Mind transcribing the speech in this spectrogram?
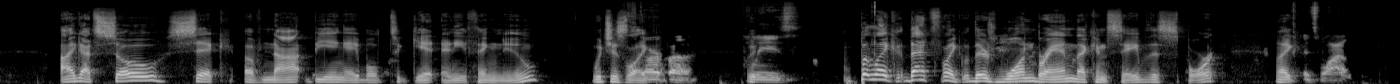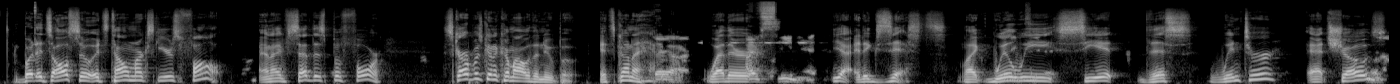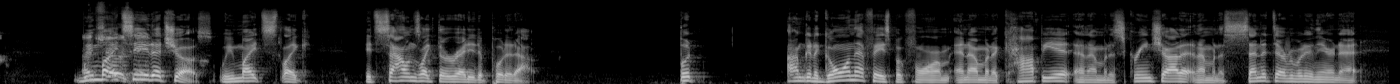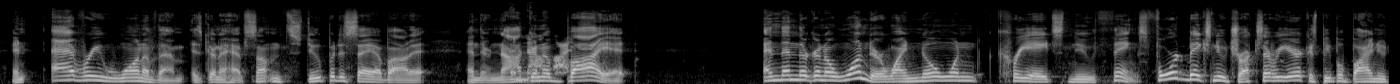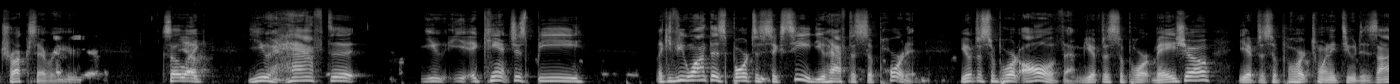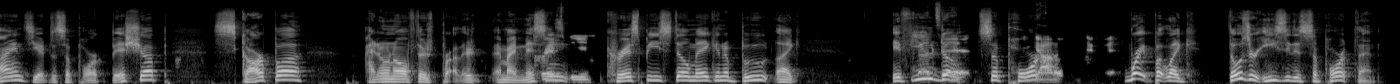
I got so sick of not being able to get anything new, which is like, please. But like that's like there's one brand that can save this sport. Like It's wild. but it's also it's Telemark Skier's fault. And I've said this before. Scarpa's going to come out with a new boot. It's going to happen. are. Whether I've seen it. yeah, it exists. Like will we see it this winter at shows? We At might shows, see eh? it at shows. We might like it sounds like they're ready to put it out. I'm going to go on that Facebook forum and I'm going to copy it and I'm going to screenshot it and I'm going to send it to everybody on the internet. And every one of them is going to have something stupid to say about it and they're not not going to buy it. And then they're going to wonder why no one creates new things. Ford makes new trucks every year because people buy new trucks every, Every year. year. So Yeah. like you have to you, you it can't just be like if you want this sport to succeed, you have to support it. You have to support all of them. You have to support Meidjo, you have to support 22 Designs, you have to support Bishop, Scarpa. I don't know if there's there, am I missing Crispi. Crispi's still making a boot like if you That's don't it. support Gotta do. Right, but like those are easy to support then.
